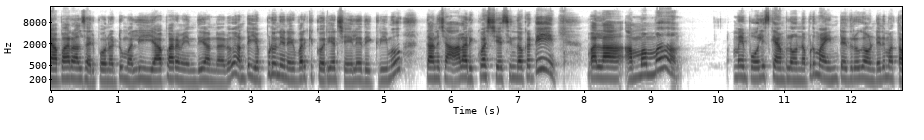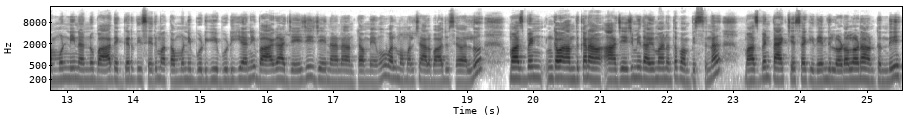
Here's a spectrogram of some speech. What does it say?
వ్యాపారాలు సరిపోనట్టు మళ్ళీ ఈ వ్యాపారం ఏంది అన్నాడు. అంటే ఎప్పుడు నేను ఎవరికి కొరియర్ చేయలేదు ఈ క్రీము. తను చాలా రిక్వెస్ట్ చేసింది ఒకటి. వాళ్ళ అమ్మమ్మ మేము పోలీస్ క్యాంప్లో ఉన్నప్పుడు మా ఇంటి ఎదురుగా ఉండేది మా తమ్ముడిని నన్ను బాగా దగ్గర తీసేది. మా తమ్ముడిని బుడిగి బుడిగి అని బాగా జేజీ జే నాన్న అంటాం మేము. వాళ్ళు మమ్మల్ని చాలా బాగా చూసేవాళ్ళు. మా హస్బెండ్ ఇంకా అందుకని ఆ- జేజీ మీద అభిమానంతో పంపిస్తున్నా. మా హస్బెండ్ ప్యాక్ చేశాక ఇదేంది లొడలొడ అంటుంది.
